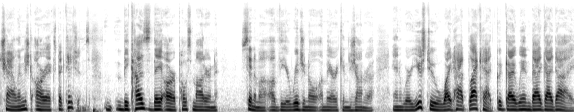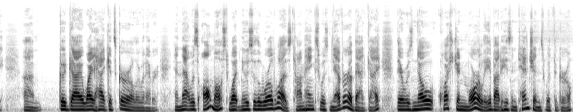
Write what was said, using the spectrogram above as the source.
challenged our expectations because they are postmodern cinema of the original American genre. And we're used to white hat, black hat, good guy win, bad guy die, um, good guy, white hat gets girl, or whatever. And that was almost what News of the World was. Tom Hanks was never a bad guy. There was no question morally about his intentions with the girl,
